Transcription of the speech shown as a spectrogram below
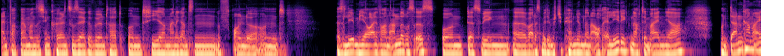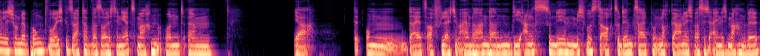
einfach weil man sich in Köln zu sehr gewöhnt hat und hier meine ganzen Freunde und das Leben hier auch einfach ein anderes ist. Und deswegen äh, war das mit dem Stipendium dann auch erledigt nach dem einen Jahr. Und dann kam eigentlich schon der Punkt, wo ich gesagt habe, was soll ich denn jetzt machen? Und ähm, ja, um da jetzt auch vielleicht dem einen oder anderen die Angst zu nehmen, ich wusste auch zu dem Zeitpunkt noch gar nicht, was ich eigentlich machen will.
